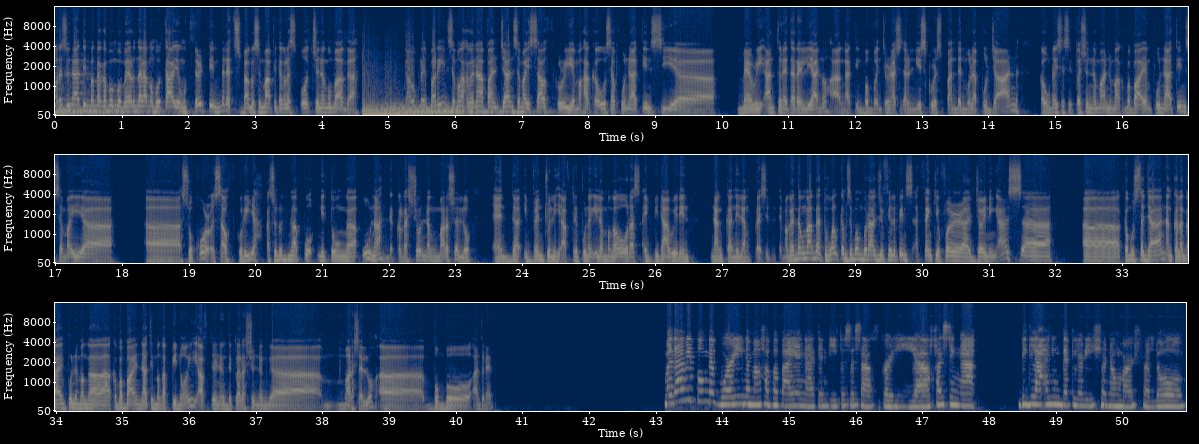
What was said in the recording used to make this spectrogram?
Oras na natin mga kabombo, meron na lamang ho tayong 30 minutes bago sumapit ang alas 8 ng umaga. Kaugnay pa rin sa mga kaganapan dyan sa may South Korea, makakausap po natin si ah, Mary Antoinette Arellano, ang ating Bombo International News Correspondent mula po dyan. Kaugnay sa sitwasyon naman ng mga kababayan po natin sa may ah, ah, Sukor o South Korea. Kasunod nga po nitong ah, una, deklarasyon ng martial law and ah, eventually after po ng ilang mga oras ay binawi rin ng kanilang presidente. Magandang umaga at welcome sa Bombo Radio Philippines. Thank you for uh, joining us. Uh, uh, kamusta dyan ang kalagayan po ng mga kababayan natin mga Pinoy after ng deklarasyon ng uh, law? Uh, Bombo Antoinette? Madami pong nag-worry ng mga kababayan natin dito sa South Korea kasi nga biglaan yung declaration ng martial law.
